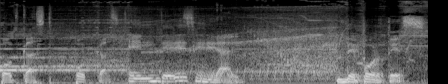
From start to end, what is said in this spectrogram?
Podcast, podcast en interés general. Deportes.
